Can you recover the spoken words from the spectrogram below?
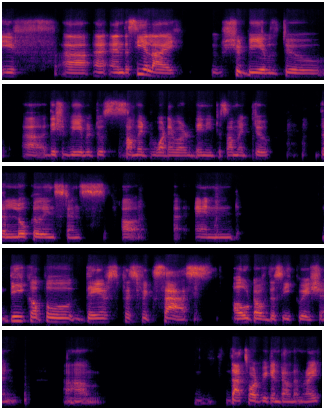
if, uh, and the CLI should be able to, uh, they should be able to submit whatever they need to submit to the local instance uh, and decouple their specific SaaS out of this equation. Um, that's what we can tell them, right?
